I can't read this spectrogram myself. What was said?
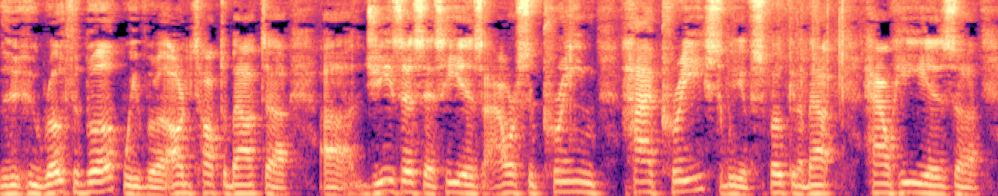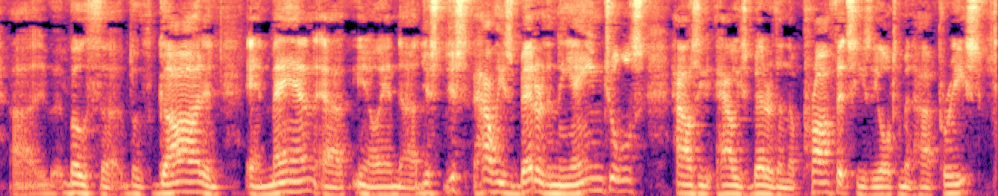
the who wrote the book. We've uh, already talked about uh, uh, Jesus as he is our supreme high priest. We have spoken about how he is uh, uh, both uh, both God and and man, you know, and just just how he's better than the angels, how he how he's better than the prophets. He's the ultimate high priest.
